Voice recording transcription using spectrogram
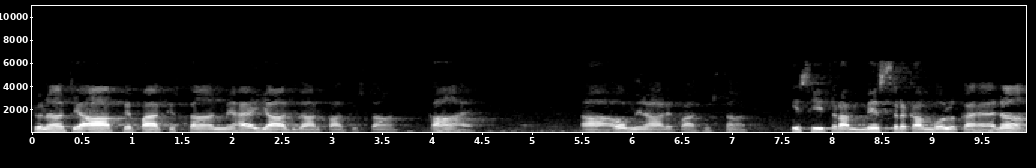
چنانچہ آپ کے پاکستان میں ہے یادگار پاکستان۔ کہاں ہے؟ ہاں وہ مینار پاکستان۔ اسی طرح مصر کا ملک ہے نا۔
